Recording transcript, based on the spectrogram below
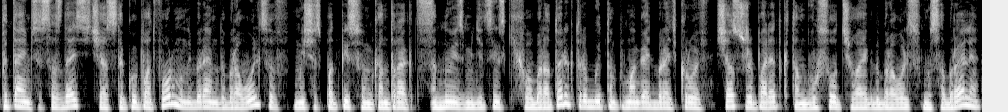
пытаемся создать сейчас такую платформу, набираем добровольцев. Мы сейчас подписываем контракт с одной из медицинских лабораторий, которая будет нам помогать брать кровь. Сейчас уже порядка там 200 человек добровольцев мы собрали,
